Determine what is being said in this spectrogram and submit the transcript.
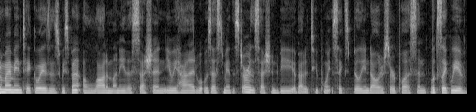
of my main takeaways is we spent a lot of money this session. You know, we had what was estimated at the start of the session to be about a $2.6 billion surplus, and looks like we have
